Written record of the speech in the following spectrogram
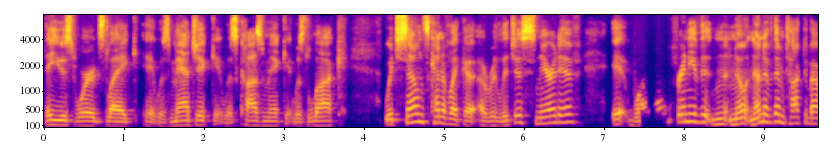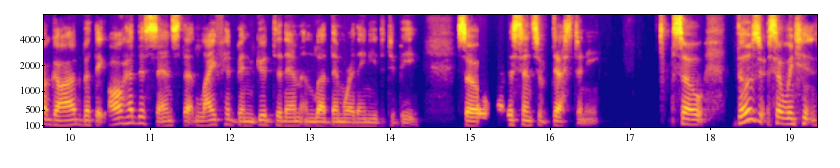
They used words like it was magic, it was cosmic, it was luck, which sounds kind of like a, a religious narrative. It wasn't for any of the no none of them talked about God, but they all had this sense that life had been good to them and led them where they needed to be. So the sense of destiny. So those so when you,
